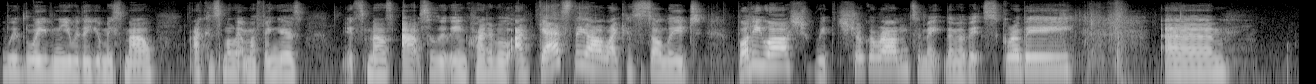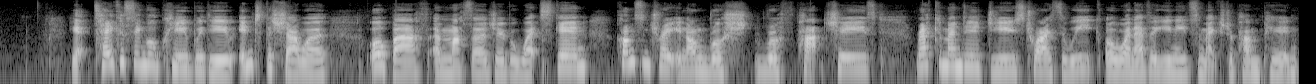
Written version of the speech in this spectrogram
with leaving you with a yummy smell. I can smell it on my fingers. It smells absolutely incredible. I guess they are like a solid body wash with sugar on to make them a bit scrubby. Um, yeah, take a single cube with you into the shower or bath and massage over wet skin, concentrating on rush, rough patches. Recommended use twice a week or whenever you need some extra pampering,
